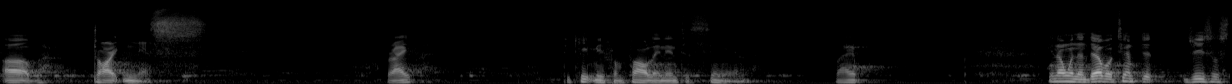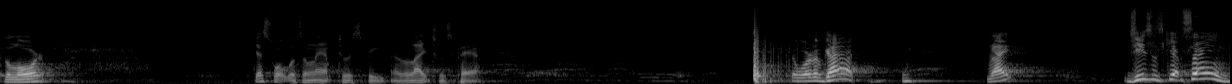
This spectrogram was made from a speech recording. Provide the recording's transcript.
of darkness. Right? To keep me from falling into sin. Right? You know, when the devil tempted Jesus the Lord, guess what was a lamp to his feet and a light to his path? The Word of God. Right? Jesus kept saying,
